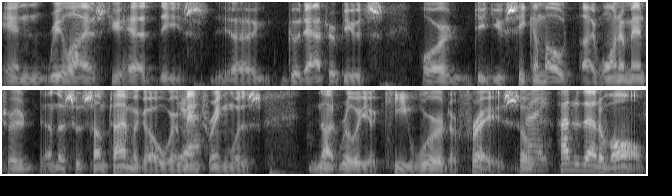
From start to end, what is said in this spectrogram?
and realized you had these uh, good attributes, or did you seek him out? I want to mentor, and this was some time ago where Yeah. mentoring was not really a key word or phrase. So Right. how did that evolve?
